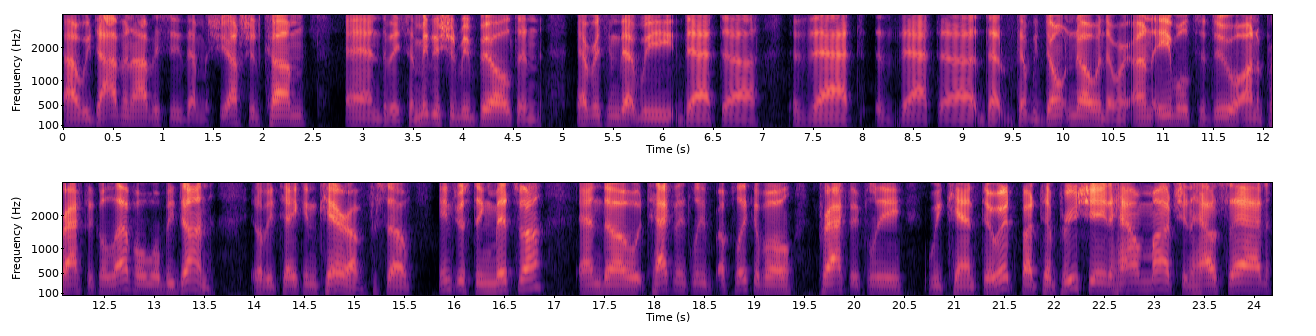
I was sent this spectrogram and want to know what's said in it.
Uh, we daven obviously that Mashiach should come and the Beis Hamikdash should be built and everything that we that. Uh, that that uh, that that we don't know and that we're unable to do on a practical level will be done. It'll be taken care of. So interesting mitzvah, and though technically applicable, practically we can't do it. But to appreciate how much and how sad,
